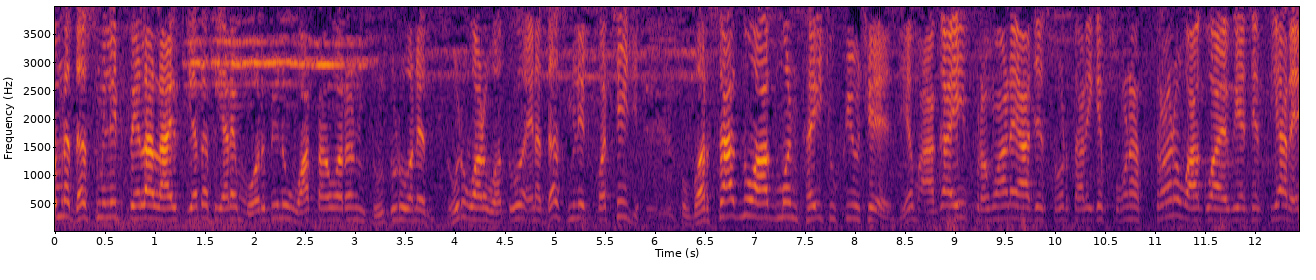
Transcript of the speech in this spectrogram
હમણાં દસ મિનિટ પહેલા લાઈવ થયા હતા, ત્યારે મોરબીનું વાતાવરણ ધૂંધળું અને ધૂળવાળું હતું. એના દસ મિનિટ પછી જ વરસાદનું આગમન થઈ ચૂક્યું છે. જેમ આગાહી પ્રમાણે આજે સોળ તારીખે પોણા ત્રણ વાગવા આવ્યા છે, ત્યારે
